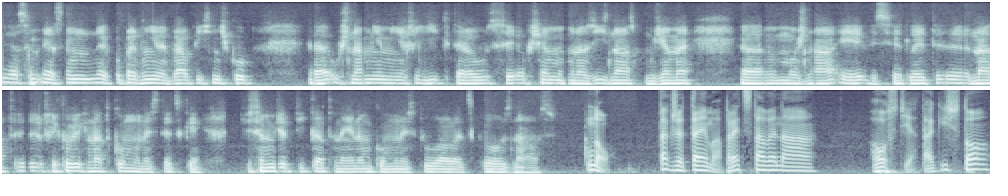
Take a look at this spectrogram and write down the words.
já jsem, já jsem jako první vybral písničku uh, Už na mě míří, kterou si ovšem mnozí z nás můžeme uh, možná i vysvětlit nad, řekl bych, nadkomunisticky. Že se může týkat nejenom komunistů, ale lidského z nás. No, takže téma představená, hostia takisto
